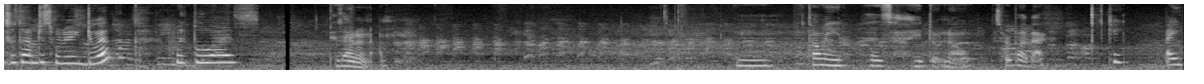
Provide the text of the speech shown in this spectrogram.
So I'm just wondering, do I look with blue eyes? Because I don't know. Mm, tell me, because I don't know. So reply back. Okay, bye.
